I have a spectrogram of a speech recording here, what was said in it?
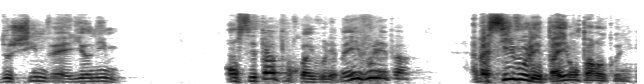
Doshim et Elionim. On ne sait pas pourquoi voulaient pas. Mais ils ne voulaient pas. Ah ben s'ils ne voulaient pas, ils ne l'ont pas reconnu.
